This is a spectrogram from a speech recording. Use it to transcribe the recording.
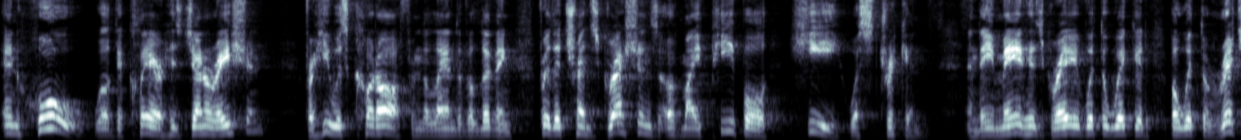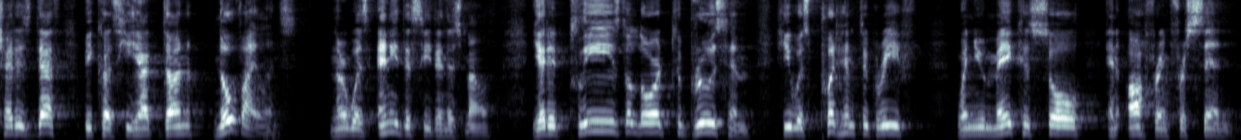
and who will declare his generation? For he was cut off from the land of the living. For the transgressions of my people he was stricken. And they made his grave with the wicked, but with the rich at his death, because he had done no violence, nor was any deceit in his mouth. Yet it pleased the Lord to bruise him. He was put him to grief. When you make his soul an offering for sin,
